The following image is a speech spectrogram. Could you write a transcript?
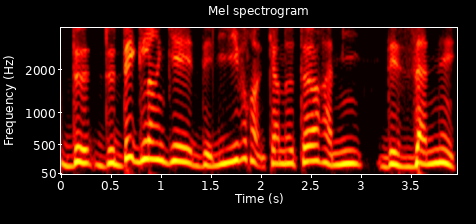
de, de déglinguer des livres qu'un auteur a mis des années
